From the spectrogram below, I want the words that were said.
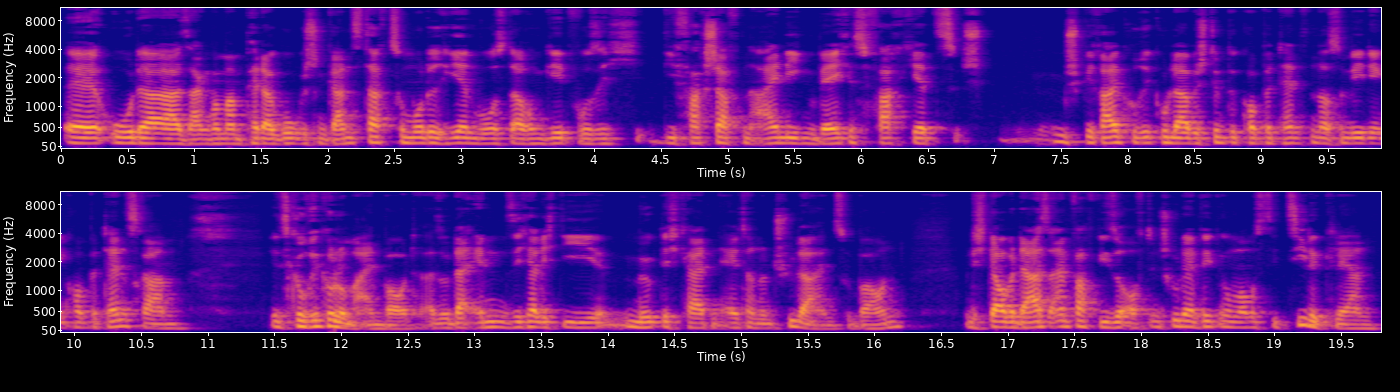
äh, oder sagen wir mal einen pädagogischen Ganztag zu moderieren, wo es darum geht, wo sich die Fachschaften einigen, welches Fach jetzt im Spiralcurricular bestimmte Kompetenzen aus dem Medienkompetenzrahmen ins Curriculum einbaut. Also da enden sicherlich die Möglichkeiten, Eltern und Schüler einzubauen. Und ich glaube, da ist einfach, wie so oft in Schulentwicklung, man muss die Ziele klären.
